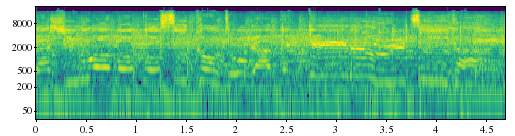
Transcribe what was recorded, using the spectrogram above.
私を残すことができるいつか。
